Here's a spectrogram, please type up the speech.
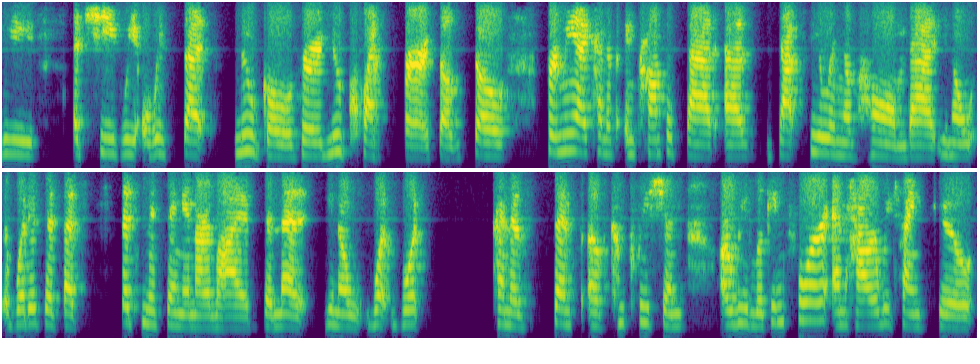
we achieve, we always set new goals or new quests for ourselves. So for me, I kind of encompass that as that feeling of home, that, you know, what is it that's, that's missing in our lives and that, you know, what, what kind of sense of completion are we looking for and how are we trying to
